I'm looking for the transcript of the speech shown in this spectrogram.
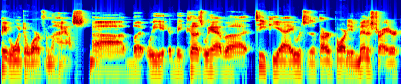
people went to work from the house. Uh, but we, because we have a TPA, which is a third party administrator,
